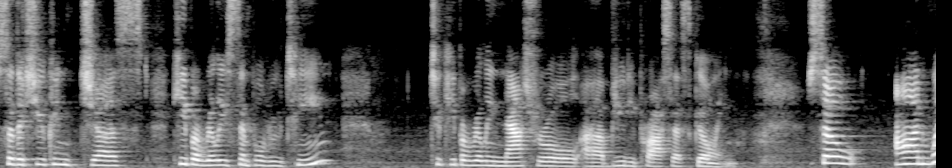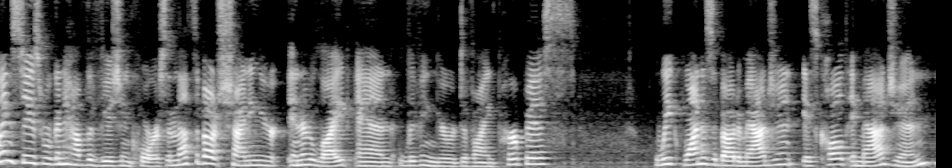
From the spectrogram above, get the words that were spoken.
so that you can just keep a really simple routine to keep a really natural uh, beauty process going. So on Wednesdays, we're going to have the vision course, and that's about shining your inner light and living your divine purpose week one is about imagine. It's called Imagine,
